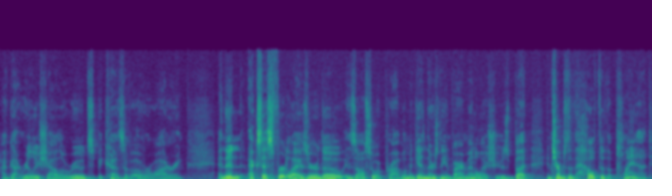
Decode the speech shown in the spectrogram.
I've got really shallow roots because of overwatering. And then excess fertilizer, though, is also a problem. Again, there's the environmental issues, but in terms of the health of the plant,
